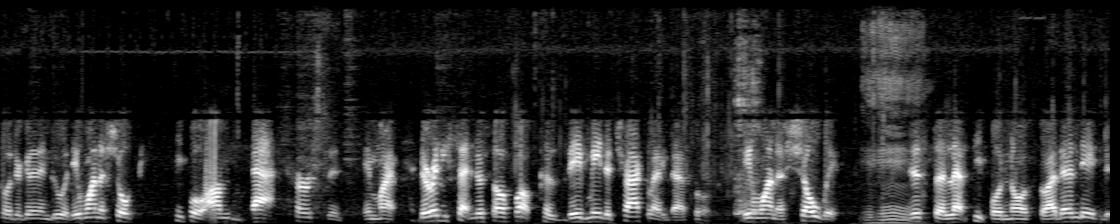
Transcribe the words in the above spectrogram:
so they're gonna do it. They want to show people I'm that person in my. They're already setting themselves up because they made a track like that, so they want to show it Mm-hmm. just to let people know. So at the end of the day,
